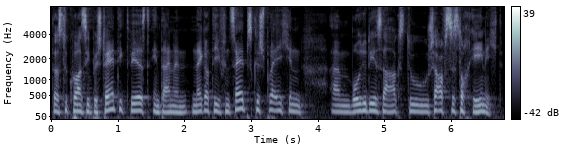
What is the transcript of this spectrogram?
dass du quasi bestätigt wirst in deinen negativen Selbstgesprächen, ähm, wo du dir sagst, du schaffst es doch eh nicht.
